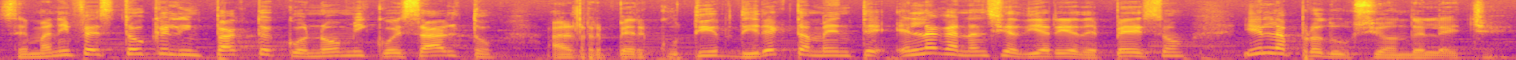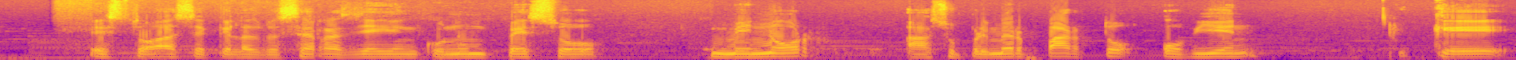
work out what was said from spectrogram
se manifestó que el impacto económico es alto al repercutir directamente en la ganancia diaria de peso y en la producción de leche. Esto hace que las becerras lleguen con un peso menor a su primer parto o bien que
